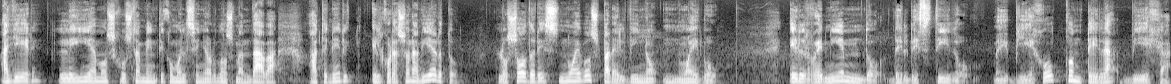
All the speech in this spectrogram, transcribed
Ayer leíamos justamente como el Señor nos mandaba a tener el corazón abierto, los odres nuevos para el vino nuevo, el remiendo del vestido eh, viejo con tela vieja,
